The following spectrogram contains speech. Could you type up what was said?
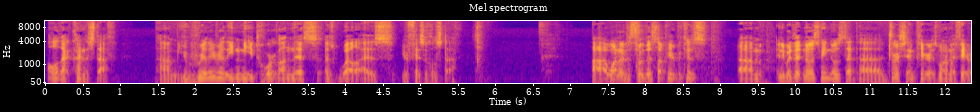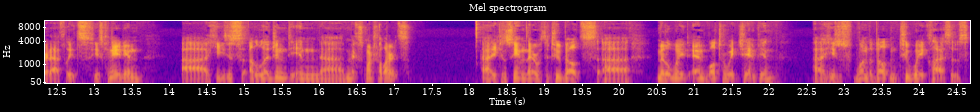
all that kind of stuff. Um, you really, really need to work on this as well as your physical stuff. Uh, I wanted to throw this up here because um, anybody that knows me knows that uh, Georges St-Pierre is one of my favorite athletes. He's Canadian. Uh, he's a legend in uh, mixed martial arts. Uh, you can see him there with the two belts, uh, middleweight and welterweight champion. He's won the belt in two weight classes,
